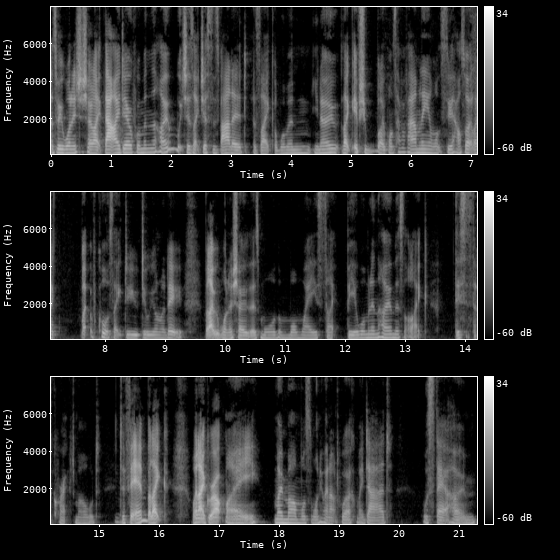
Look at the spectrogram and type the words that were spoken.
And so we wanted to show like that idea of women in the home, which is like just as valid as like a woman, you know, like if she like wants to have a family and wants to do housework, like like of course like do do what you want to do. But like we want to show there's more than one ways to like be a woman in the home. It's not like this is the correct mold to mm. fit in. But like when I grew up, my my mum was the one who went out to work. My dad was stay at home.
